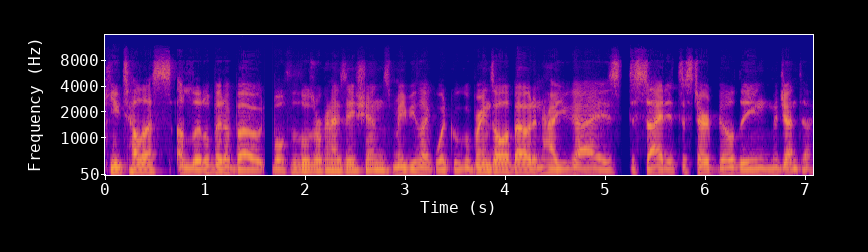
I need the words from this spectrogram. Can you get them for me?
Can you tell us a little bit about both of those organizations? Maybe like what Google Brain's all about and how you guys decided to start building Magenta?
